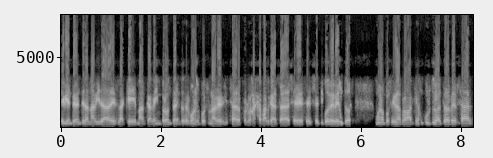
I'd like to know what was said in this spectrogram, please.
evidentemente la Navidad es la que marca la impronta, entonces, bueno, pues una vez hechas por las cabalgatas, ese, tipo de eventos, bueno, pues hay una programación cultural transversal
